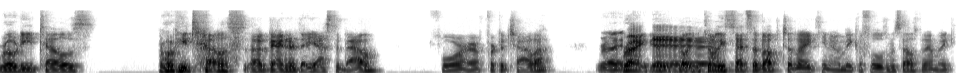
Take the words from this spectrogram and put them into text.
Rhodey tells Rhodey tells uh, Banner that he has to bow for for T'Challa. Right. Right. Yeah. He Yeah. totally- yeah, totally yeah. sets him up to like you know make a fool of himself, and I'm like,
